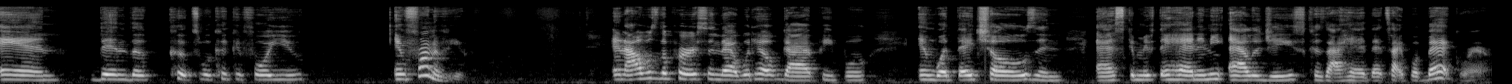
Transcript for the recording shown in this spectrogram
and then the cooks will cook it for you in front of you. And I was the person that would help guide people in what they chose and ask them if they had any allergies because I had that type of background.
